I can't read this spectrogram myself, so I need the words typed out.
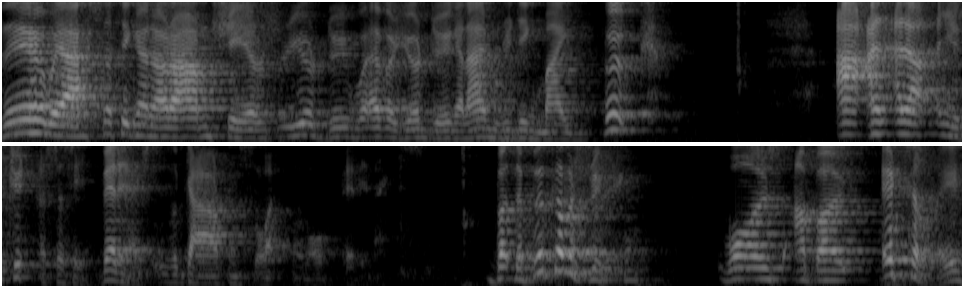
there we are, sitting in our armchairs. You're doing whatever you're doing, and I'm reading my book. Uh, and, and, uh, and as I say, very nice. The gardens, like, all very nice. But the book I was reading was about Italy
